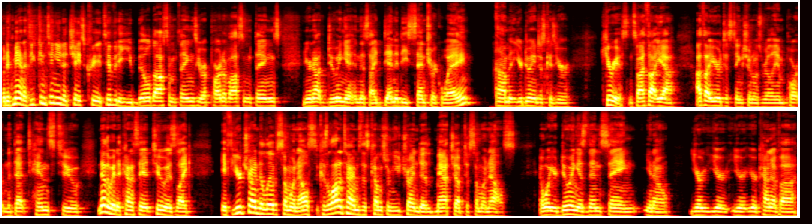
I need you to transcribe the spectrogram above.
but if man if you continue to chase creativity you build awesome things you're a part of awesome things and you're not doing it in this identity centric way um, you're doing it just because you're curious and so i thought yeah i thought your distinction was really important that that tends to another way to kind of say it too is like if you're trying to live someone else because a lot of times this comes from you trying to match up to someone else and what you're doing is then saying you know you're you're you're, you're kind of uh,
